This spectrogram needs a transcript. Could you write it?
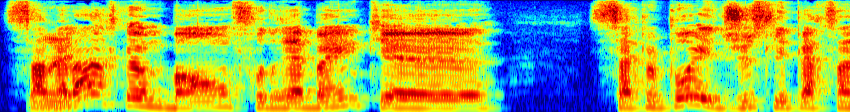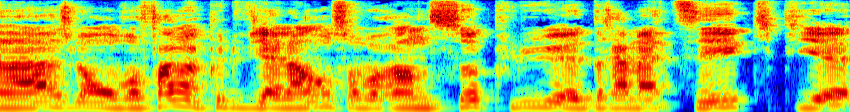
ça avait l'air comme bon faudrait bien que ça peut pas être juste les personnages. Là, on va faire un peu de violence, on va rendre ça plus euh, dramatique, puis euh,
